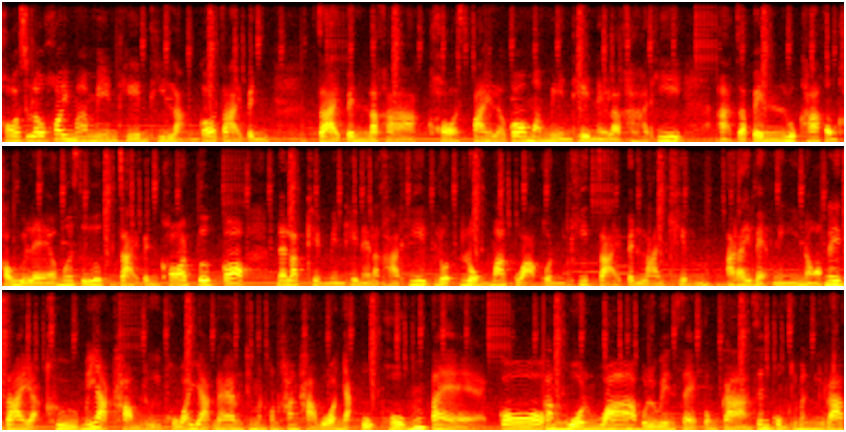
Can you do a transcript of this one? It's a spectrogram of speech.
คอสแล้วค่อยมาเมนเทนทีหลังก็จ่ายเป็นจ่ายเป็นราคาคอสไปแล้วก็มาเมนเทนในราคาที่อาจจะเป็นลูกค้าของเขาอยู่แล้ว เมื่อซื้อจ่ายเป็นคอสปุ๊บก็ได้รับเข็มเมนเทนในราคาที่ลดลงมากกว่าคนที่จ่ายเป็นลายเข็มอะไรแบบนี้เนาะในใจอะ่ะคือไม่อยากทำเลย เพราะว่าอยากได้อะไรที่มันค่อนข้างถาวรอยากปลูกผม แต่ก็กังวลว่าบริเวณแสกตรงกลาง เส้นผมที่มันมีราก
